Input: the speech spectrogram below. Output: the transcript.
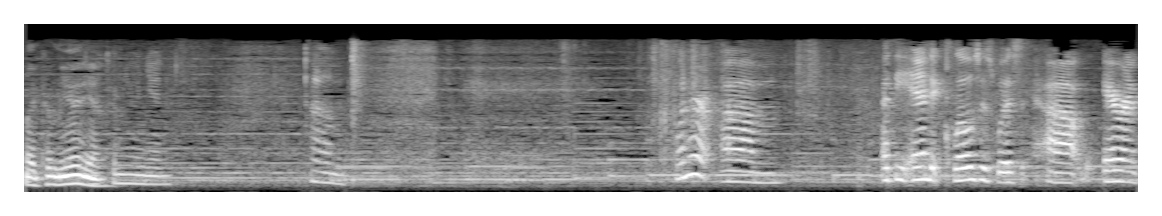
my communion, communion. Um, wonder, um, at the end it closes with uh, Aaron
